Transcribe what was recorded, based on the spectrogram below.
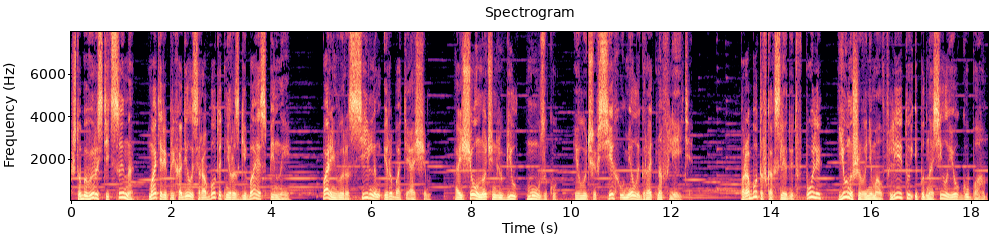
Чтобы вырастить сына, матери приходилось работать, не разгибая спины. Парень вырос сильным и работящим. А еще он очень любил музыку и лучше всех умел играть на флейте. Поработав как следует в поле, юноша вынимал флейту и подносил ее к губам.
